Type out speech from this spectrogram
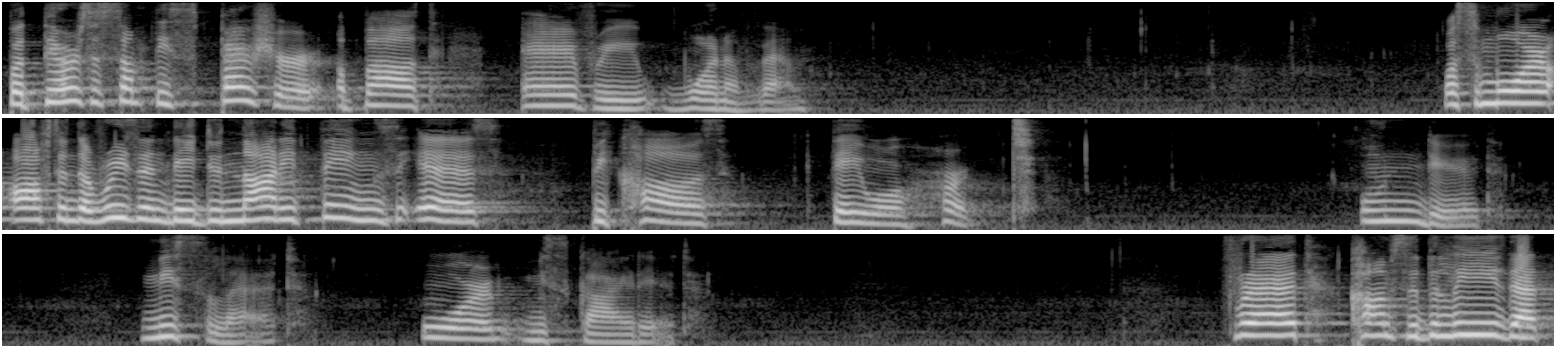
But there's something special about every one of them. What's more often, the reason they do naughty things is because they were hurt, wounded, misled, or misguided. Fred comes to believe that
